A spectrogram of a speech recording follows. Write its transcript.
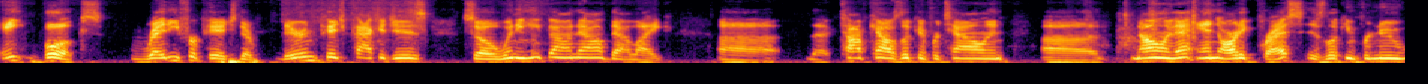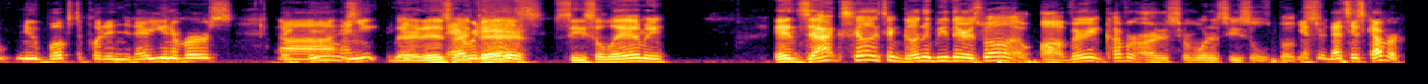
eight books ready for pitch. They're they're in pitch packages. So when he found out that like uh, the Top Cow's looking for talent, uh, not only that, Antarctic Press is looking for new new books to put into their universe. Uh, and you There it is, there right it there. is. Cecil Lammey. And Zach Skellington gonna be there as well. Uh, variant cover artist for one of Cecil's books. Yes, sir. That's his cover.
